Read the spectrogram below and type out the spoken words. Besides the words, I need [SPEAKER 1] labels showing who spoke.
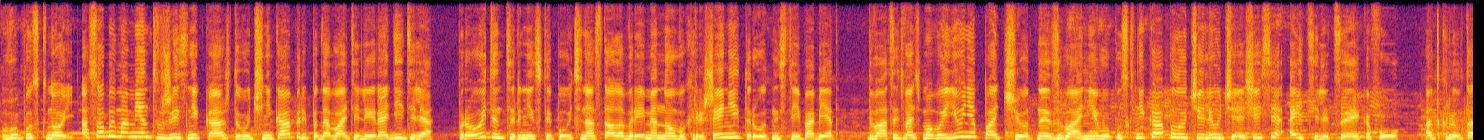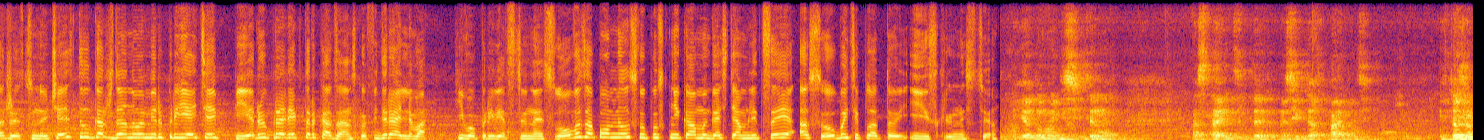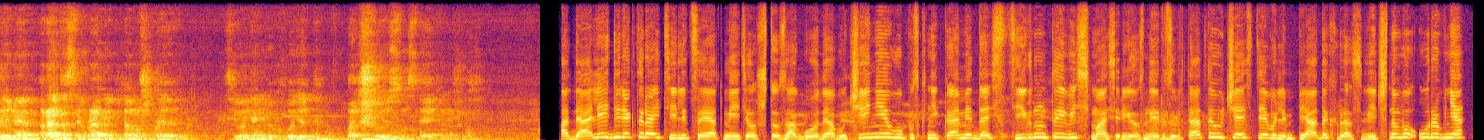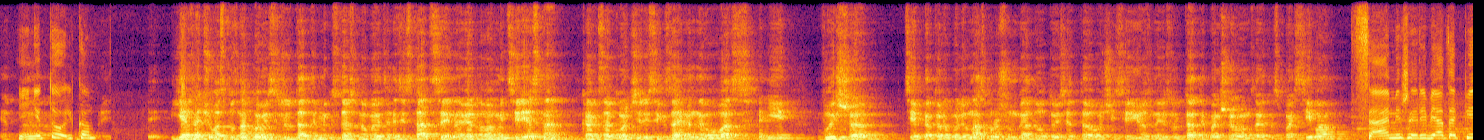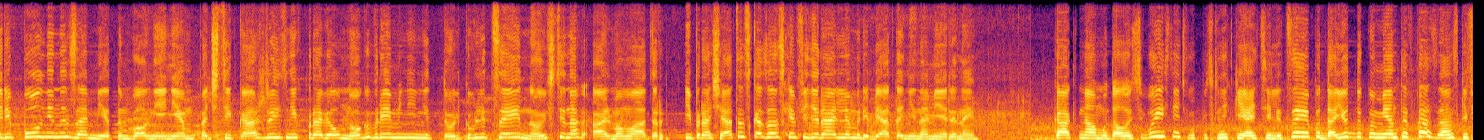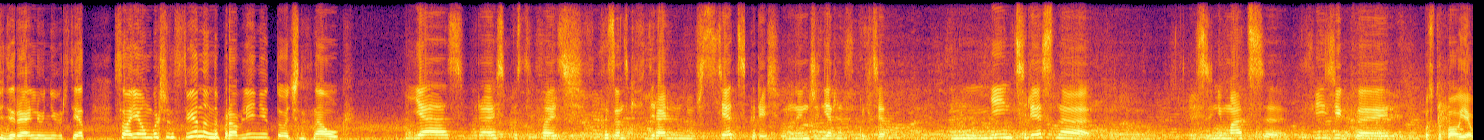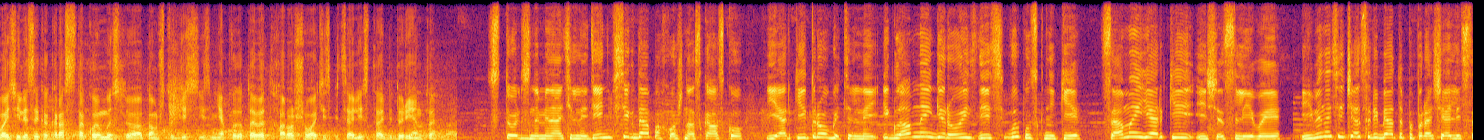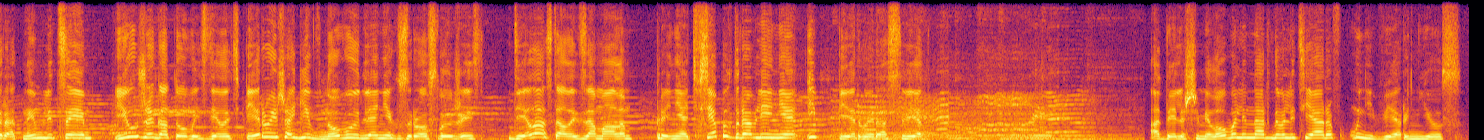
[SPEAKER 1] Выпускной – особый момент в жизни каждого ученика, преподавателя и родителя. Пройден тернистый путь, настало время новых решений, трудностей и побед. 28 июня почетное звание выпускника получили учащиеся IT-лицея КФУ. Открыл торжественную часть долгожданного мероприятия первый проректор Казанского федерального. Его приветственное слово запомнилось выпускникам и гостям лицея особой теплотой и искренностью.
[SPEAKER 2] Я думаю, действительно останется это навсегда в памяти. И в то же время радостный праздник, потому что сегодня они выходят в большую самостоятельную жизнь.
[SPEAKER 1] А далее директор IT-лицея отметил, что за годы обучения выпускниками достигнуты весьма серьезные результаты участия в олимпиадах различного уровня и не только.
[SPEAKER 3] Я хочу вас познакомить с результатами государственной аттестации. Наверное, вам интересно, как закончились экзамены у вас. Они выше тех, которые были у нас в прошлом году. То есть это очень серьезные результаты. Большое вам за это спасибо.
[SPEAKER 1] Сами же ребята переполнены заметным волнением. Почти каждый из них провел много времени не только в лицее, но и в стенах Альма-Матер. И прощаться с Казанским федеральным ребята не намерены. Как нам удалось выяснить, выпускники IT-лицея подают документы в Казанский федеральный университет, в своем большинстве на направлении точных наук.
[SPEAKER 4] Я собираюсь поступать в Казанский федеральный университет, скорее всего, на инженерный факультет. Мне интересно э, заниматься физикой.
[SPEAKER 5] Поступал я в IT-лицей как раз с такой мыслью о том, что здесь из меня подготовят хорошего IT-специалиста, абитуриента.
[SPEAKER 1] Столь знаменательный день всегда похож на сказку. Яркий и трогательный. И главные герои здесь – выпускники. Самые яркие и счастливые. Именно сейчас ребята попрощались с родным лицеем и уже готовы сделать первые шаги в новую для них взрослую жизнь. Дело осталось за малым – принять все поздравления и первый рассвет. Аделя Шамилова, Ленар Давлетьяров, Univer News.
